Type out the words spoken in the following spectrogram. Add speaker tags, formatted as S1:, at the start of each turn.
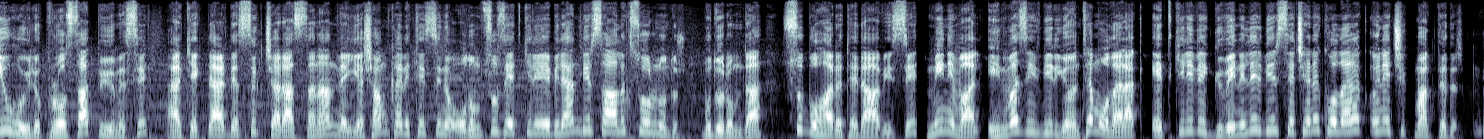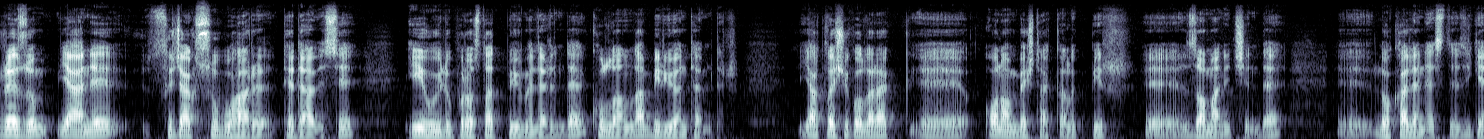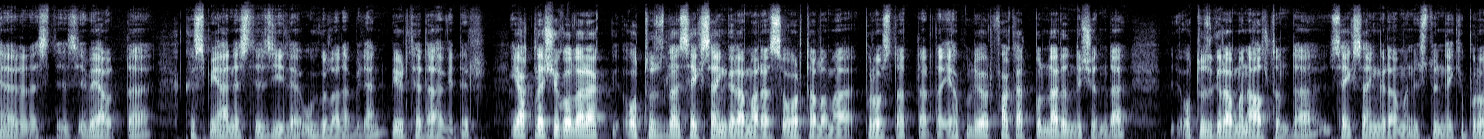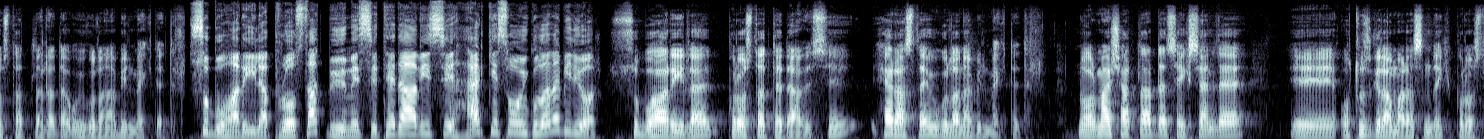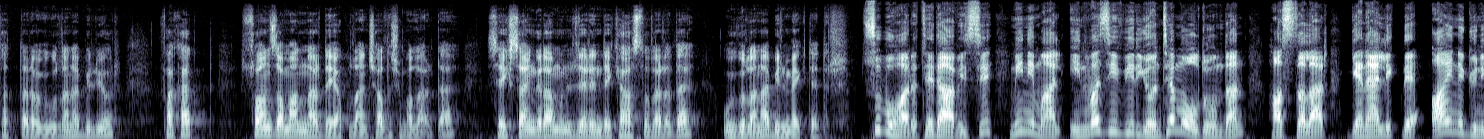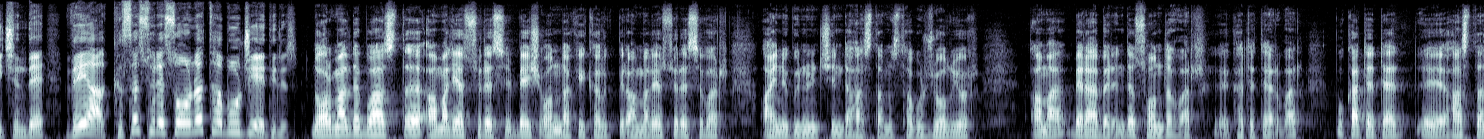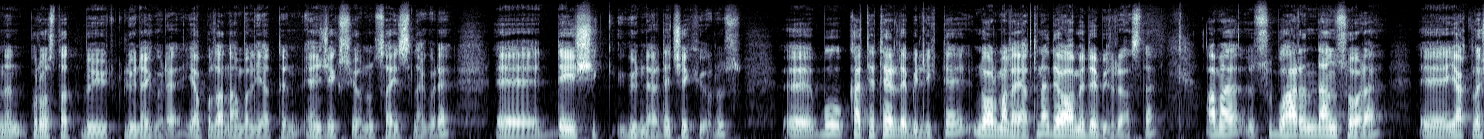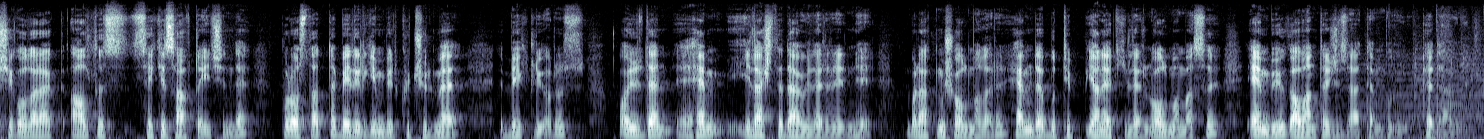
S1: huylu prostat büyümesi erkeklerde sıkça rastlanan ve yaşam kalitesini olumsuz etkileyebilen bir sağlık sorunudur. Bu durumda su buharı tedavisi minimal invaziv bir yöntem olarak etkili ve güvenilir bir seçenek olarak öne çıkmaktadır.
S2: Rezum yani sıcak su buharı tedavisi iyi huylu prostat büyümelerinde kullanılan bir yöntemdir. Yaklaşık olarak e, 10-15 dakikalık bir zaman içinde e, lokal anestezi, genel anestezi veyahut da kısmi anestezi ile uygulanabilen bir tedavidir. Yaklaşık olarak 30 ile 80 gram arası ortalama prostatlarda yapılıyor. Fakat bunların dışında 30 gramın altında 80 gramın üstündeki prostatlara da uygulanabilmektedir.
S1: Su buharıyla prostat büyümesi tedavisi herkese uygulanabiliyor.
S2: Su buharıyla prostat tedavisi her hastaya uygulanabilmektedir. Normal şartlarda 80 ile 30 gram arasındaki prostatlara uygulanabiliyor. Fakat son zamanlarda yapılan çalışmalarda 80 gramın üzerindeki hastalara da uygulanabilmektedir.
S1: Su buharı tedavisi minimal invaziv bir yöntem olduğundan hastalar genellikle aynı gün içinde veya kısa süre sonra taburcu edilir.
S2: Normalde bu hasta ameliyat süresi 5-10 dakikalık bir ameliyat süresi var. Aynı günün içinde hastamız taburcu oluyor. Ama beraberinde sonda var, e, kateter var. Bu kateter e, hastanın prostat büyüklüğüne göre, yapılan ameliyatın, enjeksiyonun sayısına göre e, değişik günlerde çekiyoruz. Bu kateterle birlikte normal hayatına devam edebilir hasta. Ama su buharından sonra yaklaşık olarak 6-8 hafta içinde prostatta belirgin bir küçülme bekliyoruz. O yüzden hem ilaç tedavilerini bırakmış olmaları hem de bu tip yan etkilerin olmaması en büyük avantajı zaten bu tedavinin.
